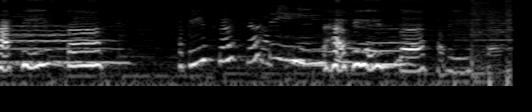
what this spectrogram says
Happy Easter. Happy Easter. Yeah. Happy Happy Easter. Happy Easter.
